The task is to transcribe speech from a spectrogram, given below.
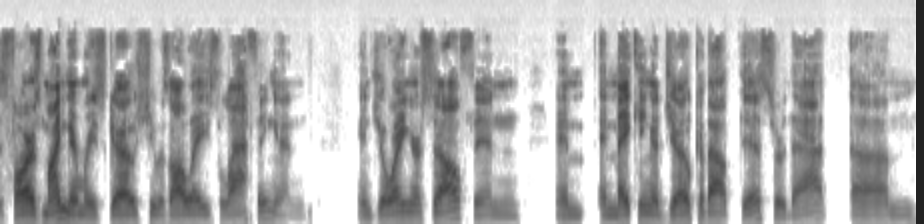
as far as my memories go, she was always laughing and enjoying herself and and and making a joke about this or that. Um,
